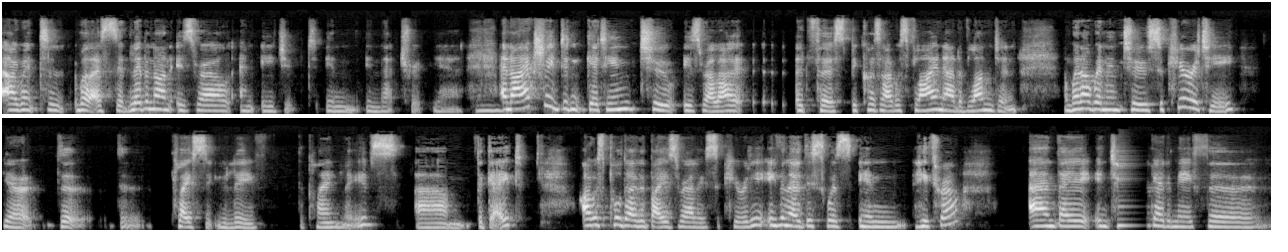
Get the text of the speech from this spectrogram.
I went to, well, as I said, Lebanon, Israel, and Egypt in, in that trip, yeah. Mm-hmm. And I actually didn't get into Israel I, at first because I was flying out of London. And when I went into security, you know, the, the place that you leave, the plane leaves, um, the gate, I was pulled over by Israeli security, even though this was in Heathrow. And they interrogated me for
